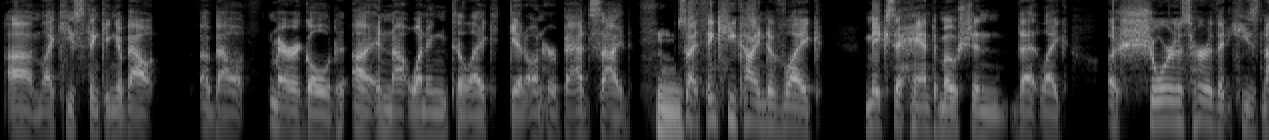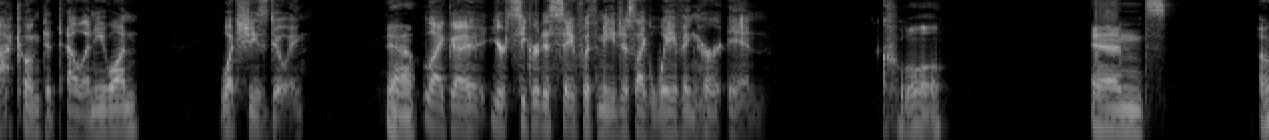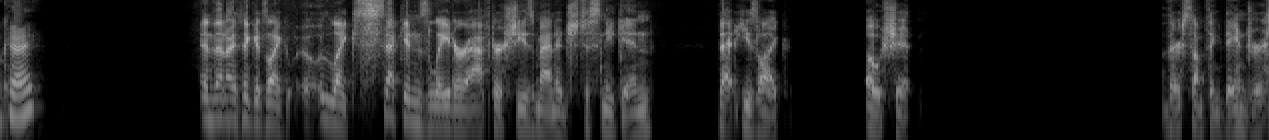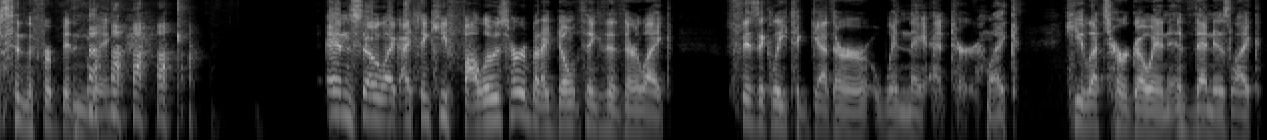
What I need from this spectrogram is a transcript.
Um like he's thinking about about Marigold uh, and not wanting to like get on her bad side. Hmm. So I think he kind of like makes a hand motion that like assures her that he's not going to tell anyone what she's doing. Yeah. Like uh, your secret is safe with me just like waving her in. Cool. And okay. And then I think it's like uh, like seconds later after she's managed to sneak in that he's like, oh shit. There's something dangerous in the Forbidden Wing. and so, like, I think he follows her, but I don't think that they're like physically together when they enter. Like, he lets her go in and then is like,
